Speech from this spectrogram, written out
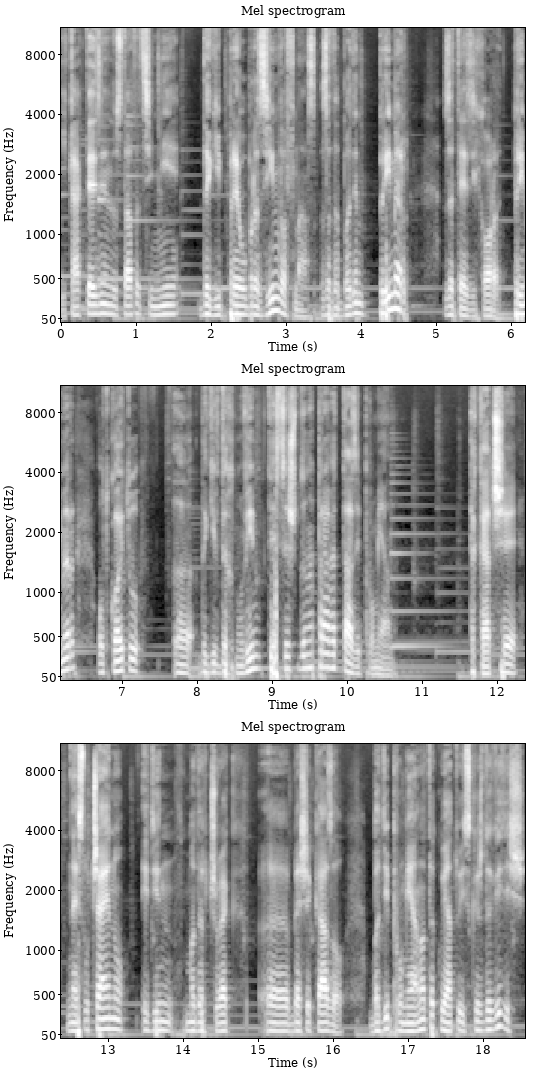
и как тези недостатъци ние да ги преобразим в нас, за да бъдем пример за тези хора. Пример, от който да ги вдъхновим, те също да направят тази промяна. Така че не случайно един мъдър човек а, беше казал, бъди промяната, която искаш да видиш.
